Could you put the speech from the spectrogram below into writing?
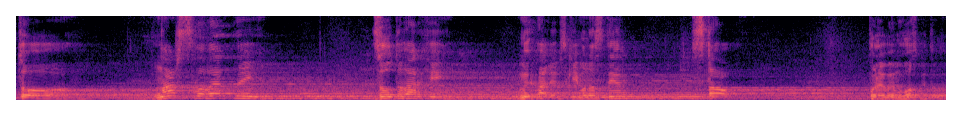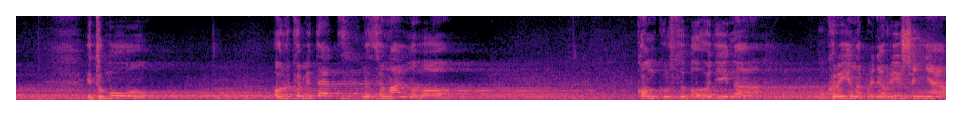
то наш славетний Золотоверхий Михайлівський монастир став польовим госпіталем. І тому оргкомітет національного конкурсу Благодійна Україна прийняв рішення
